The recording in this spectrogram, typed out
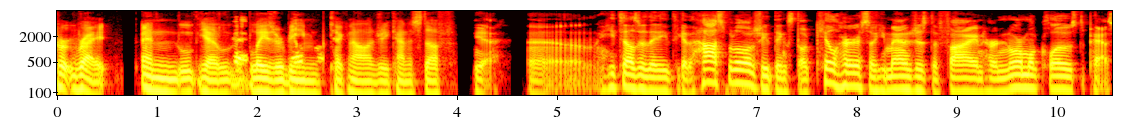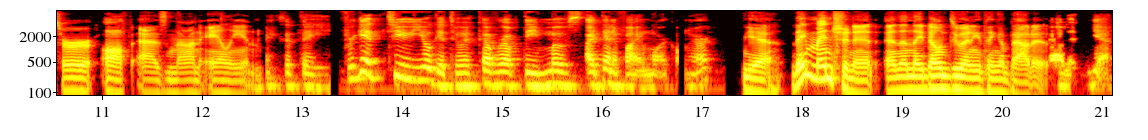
Right and yeah, laser beam technology kind of stuff. Yeah. Um, he tells her they need to get to the hospital, and she thinks they'll kill her. So he manages to find her normal clothes to pass her off as non-alien. Except they forget to, you'll get to it, cover up the most identifying mark on her. Yeah, they mention it, and then they don't do anything about it. About it. Yeah.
